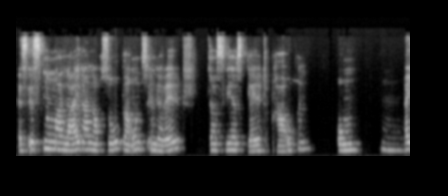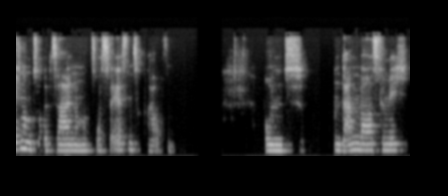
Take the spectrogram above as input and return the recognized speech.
es ist nun mal leider noch so bei uns in der Welt, dass wir das Geld brauchen, um mhm. Rechnungen zu bezahlen, um uns was zu essen zu kaufen. Und, und dann war es für mich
